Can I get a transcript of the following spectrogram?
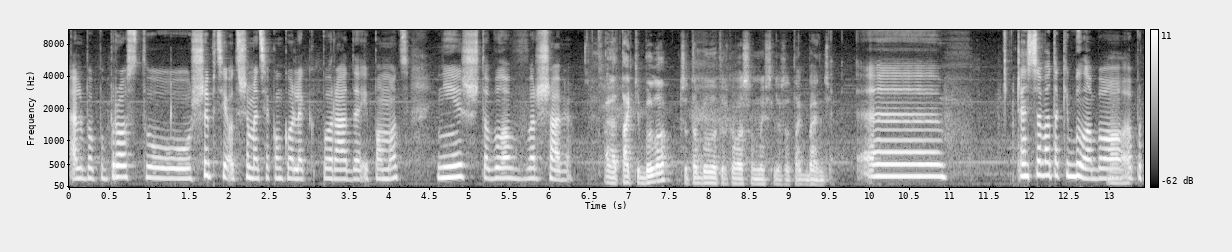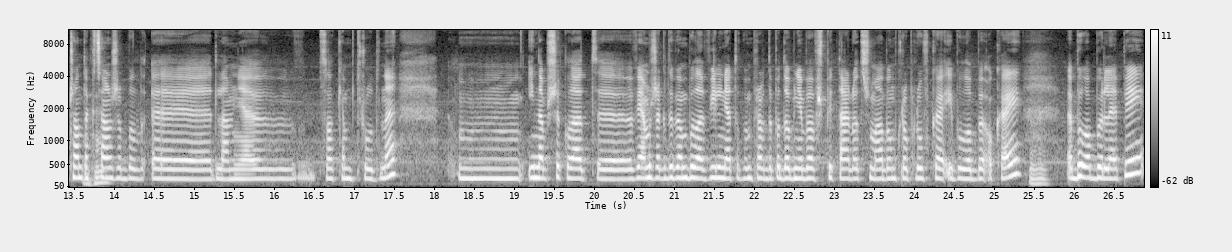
albo po prostu szybciej otrzymać jakąkolwiek poradę i pomoc, niż to było w Warszawie. Ale takie było? Czy to były tylko wasze myśli, że tak będzie? E, Częściowo takie było, bo początek ciąży był e, dla mnie całkiem trudny. Mm, I na przykład e, wiem, że gdybym była w Wilnie, to bym prawdopodobnie była w szpitalu, otrzymałabym kroplówkę i byłoby ok. Byłoby lepiej.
